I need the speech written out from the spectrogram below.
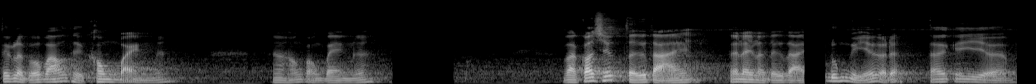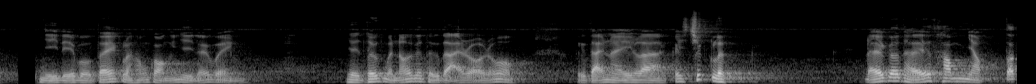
tức là của báo thì không bàn nữa. À, không còn bàn nữa và có sức tự tại. Tới đây là tự tại. Đúng nghĩa rồi đó. Tới cái ờ, nhị địa bồ tát là không còn cái gì để bàn về trước mình nói cái tự tại rồi, đúng không? Tự tại này là cái sức lực để có thể thâm nhập tất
